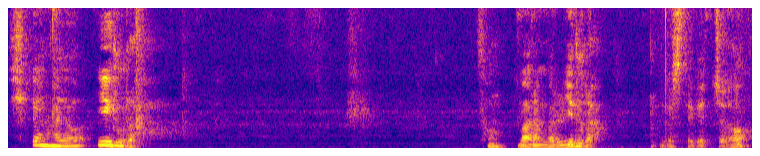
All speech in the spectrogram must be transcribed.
실행하여 이루라. 성 말한 바를 이루라. 이것이 되겠죠.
